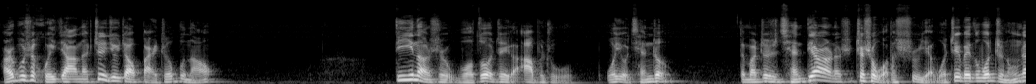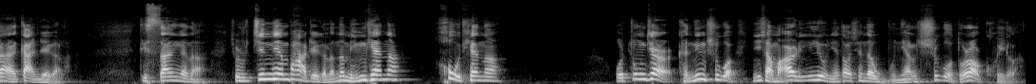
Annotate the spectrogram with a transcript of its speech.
而不是回家呢。这就叫百折不挠。第一呢，是我做这个 UP 主，我有钱挣，对吧？这是钱。第二呢，是这是我的事业，我这辈子我只能干干这个了。第三个呢，就是今天怕这个了，那明天呢？后天呢？我中间肯定吃过。你想嘛，二零一六年到现在五年了，吃过多少亏了？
